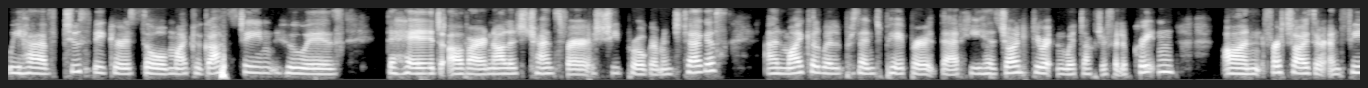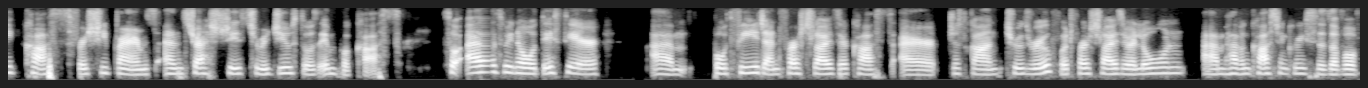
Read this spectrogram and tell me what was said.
we have two speakers. So Michael Gottstein, who is the head of our knowledge transfer sheep program in Teagasc, and Michael will present a paper that he has jointly written with Dr. Philip Creighton on fertilizer and feed costs for sheep farms and strategies to reduce those input costs. So as we know this year, um, both feed and fertilizer costs are just gone through the roof, with fertilizer alone um, having cost increases of over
